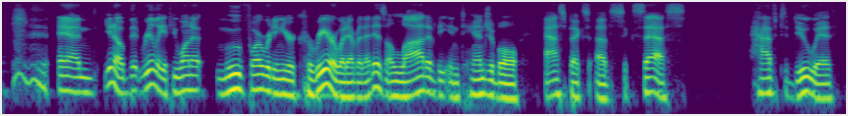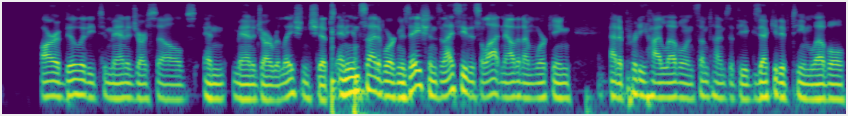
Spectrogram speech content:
and, you know, that really, if you want to move forward in your career, whatever that is, a lot of the intangible aspects of success have to do with our ability to manage ourselves and manage our relationships and inside of organizations and i see this a lot now that i'm working at a pretty high level and sometimes at the executive team level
